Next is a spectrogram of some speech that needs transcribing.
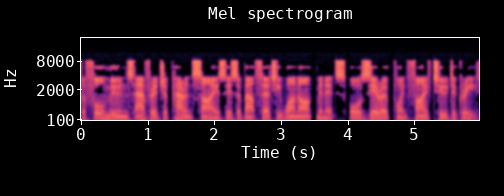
The full moon's average apparent size is about 31 arcminutes or 0.52 degrees.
